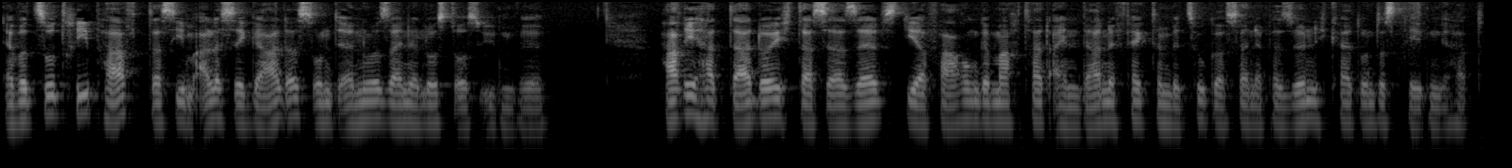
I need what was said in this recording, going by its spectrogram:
Er wird so triebhaft, dass ihm alles egal ist und er nur seine Lust ausüben will. Harry hat dadurch, dass er selbst die Erfahrung gemacht hat, einen Lerneffekt in Bezug auf seine Persönlichkeit und das Leben gehabt.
